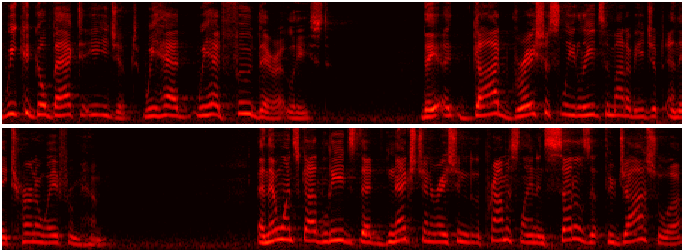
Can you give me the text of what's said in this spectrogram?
we could go back to Egypt. We had, we had food there at least. They, eh, God graciously leads them out of Egypt and they turn away from him. And then once God leads that next generation into the promised land and settles it through Joshua,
